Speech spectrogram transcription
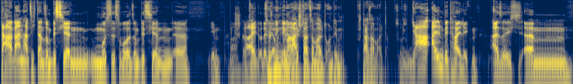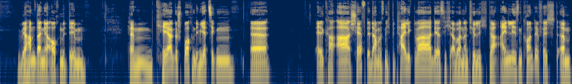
daran hat sich dann so ein bisschen, muss es wohl so ein bisschen äh, eben ein Streit oder zwischen dem Generalstaatsanwalt und dem Staatsanwalt. So, so. Ja, allen Beteiligten. Also ich, ähm, wir haben dann ja auch mit dem Herrn Kehr gesprochen, dem jetzigen äh, LKA-Chef, der damals nicht beteiligt war, der sich aber natürlich da einlesen konnte. Vielleicht ähm,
